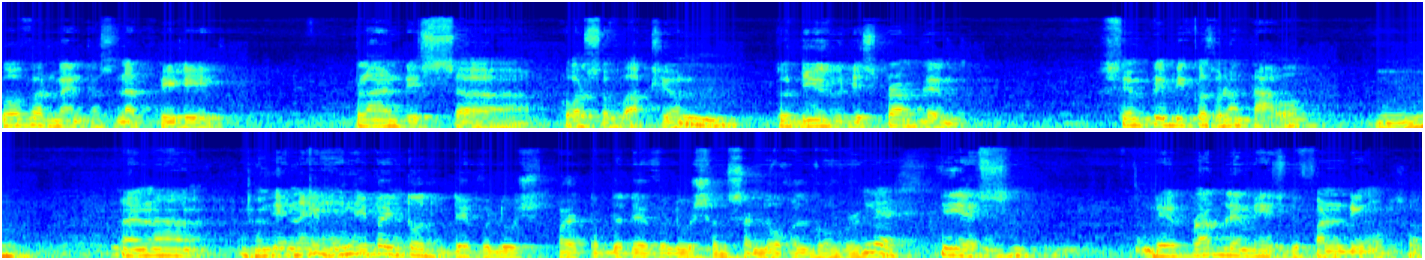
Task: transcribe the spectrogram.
government has not really planned this uh, course of action to deal with this problem simply because walang tao. And uh, hindi na Hindi ba ito devolution, part of the devolution sa local government? Yes. Yes. The problem is the funding also.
